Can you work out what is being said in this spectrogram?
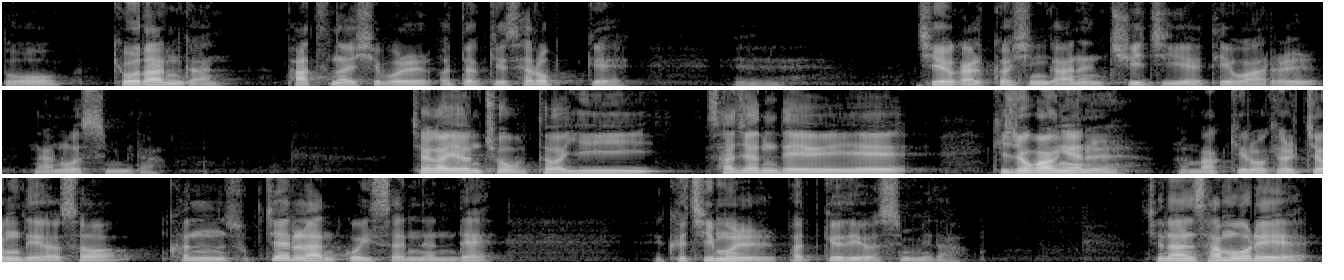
또 교단 간 파트너십을 어떻게 새롭게 에, 지어갈 것인가 하는 취지의 대화를 나누었습니다. 제가 연초부터 이 사전 대회에 기조 강연을 맡기로 결정되어서 큰 숙제를 안고 있었는데 그 짐을 벗게 되었습니다. 지난 3월에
